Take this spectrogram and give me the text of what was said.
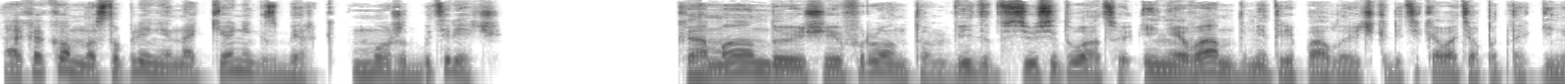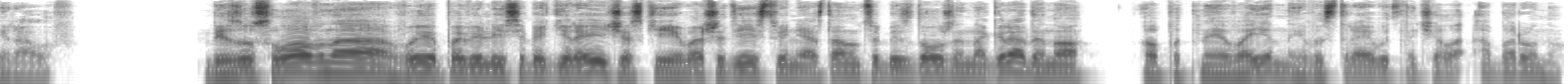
О каком наступлении на Кёнигсберг может быть речь? Командующий фронтом видит всю ситуацию, и не вам, Дмитрий Павлович, критиковать опытных генералов. Безусловно, вы повели себя героически, и ваши действия не останутся без должной награды, но опытные военные выстраивают сначала оборону,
